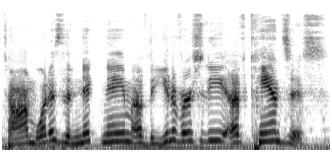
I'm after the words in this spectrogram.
Tom, what is the nickname of the University of Kansas?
